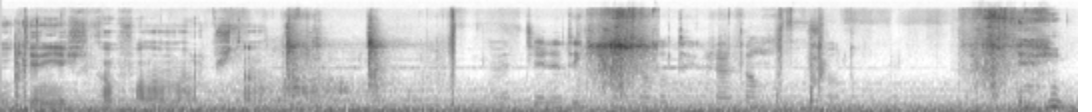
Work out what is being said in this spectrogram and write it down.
ilk yeni yeşil kapı falan varmış tamam. Evet Cennetteki yolu tekrardan bulmuş oldum.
